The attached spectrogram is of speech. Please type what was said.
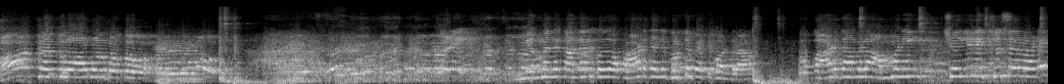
మా చేతులు అవమానపడతావా ఆడదాన్ని గుర్తు పెట్టుకోండిరా. ఒక ఆడదామలో అమ్మని చెల్లిని చూసేవాడే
